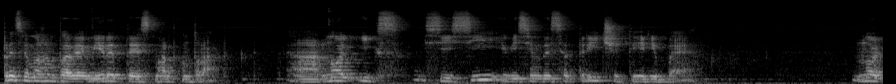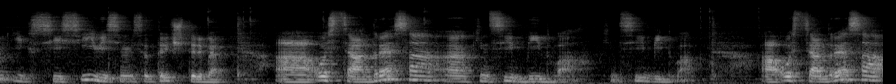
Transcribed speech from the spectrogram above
В принципі, можемо перевірити смарт-контракт. А, 0xCC834B. 0xCC834B. А, ось ця адреса в кінці B2. В кінці B2. А ось ця адреса,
